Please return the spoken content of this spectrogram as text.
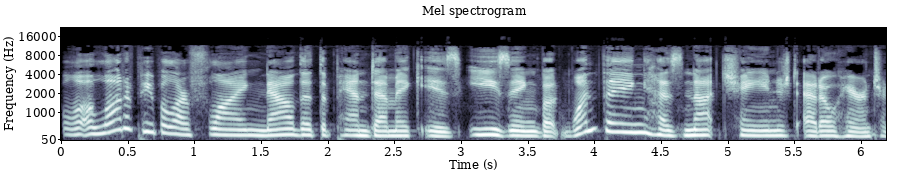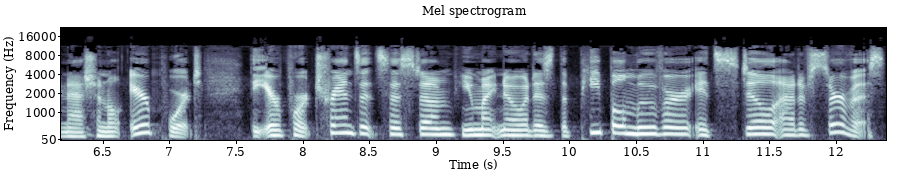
Well, a lot of people are flying now that the pandemic is easing, but one thing has not changed at O'Hare International Airport. The airport transit system, you might know it as the People Mover, it's still out of service.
